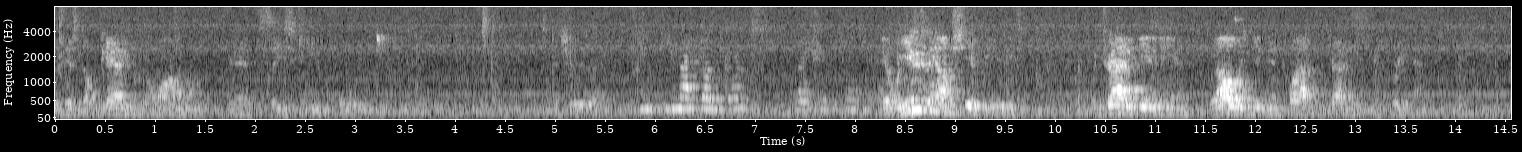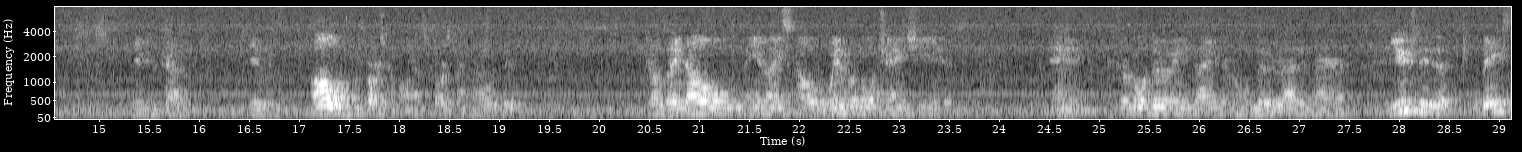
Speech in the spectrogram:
We just don't count even go on them. We have to see skin before we make sure that. You, you like double counts? Make sure you. Yeah, we usually on shift, we usually, we try to get it in, we always get it in twice, we try to get it in three times. Usually try to give them, all of them when we first come on, the first thing we always do. Because they know, the inmates know when we're gonna change shifts, and if they're gonna do anything, they're gonna do it right in there. And Usually the, the biggest,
